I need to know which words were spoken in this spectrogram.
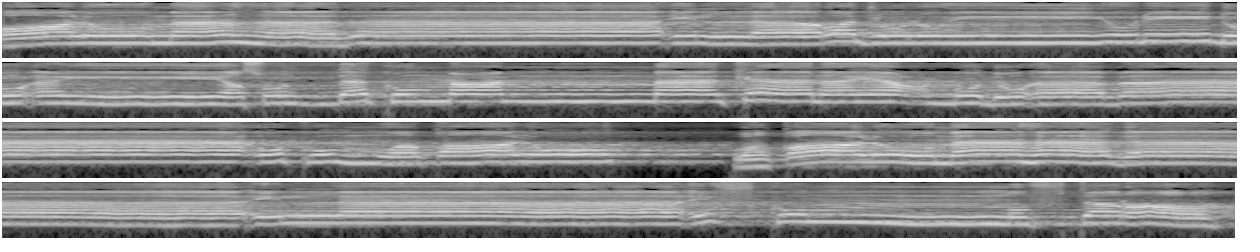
قالوا ما هذا إلا رجل يريد أن يصدكم عما كان يعبد آباؤكم وقالوا وقالوا ما هذا إلا إفك مفترى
